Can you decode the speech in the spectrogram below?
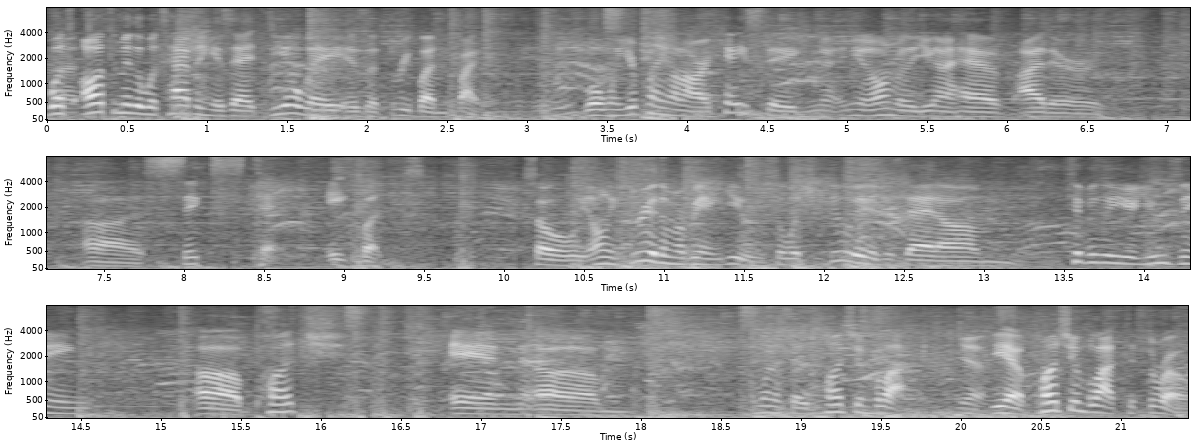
what's That's- ultimately what's happening is that DOA is a three button fighter. Mhm. Well, when you're playing on an arcade stick, you know, you know, normally you're gonna have either uh, six to eight buttons. So only three of them are being used. So what you do is is that um, typically you're using uh, punch and um, I want to say punch and block. Yeah. Yeah, punch and block to throw.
